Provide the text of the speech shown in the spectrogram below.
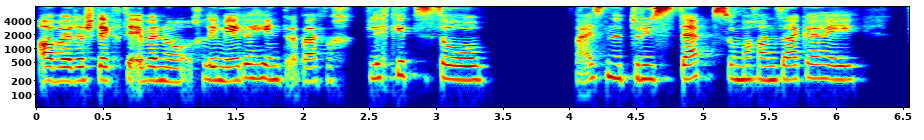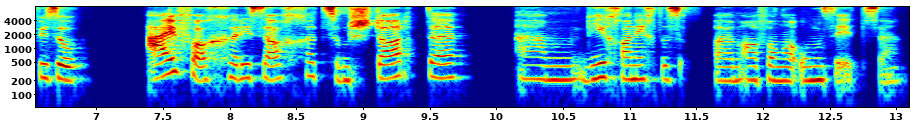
aber da steckt ja eben noch ein bisschen mehr dahinter, aber einfach, vielleicht gibt es so, ich weiß nicht, drei Steps, wo man kann sagen, hey, für so einfachere Sachen zum Starten, ähm, wie kann ich das ähm, anfangen umsetzen?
